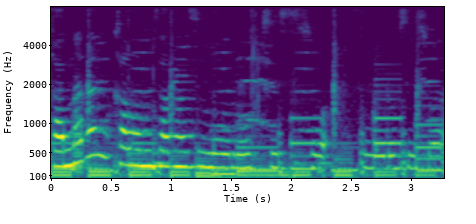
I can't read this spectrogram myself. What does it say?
karena kan kalau misalkan seluruh siswa seluruh siswa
